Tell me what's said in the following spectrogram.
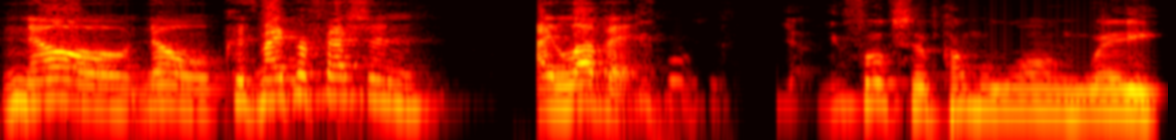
no, no, because my profession, I love it. You folks, yeah, you folks have come a long way.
